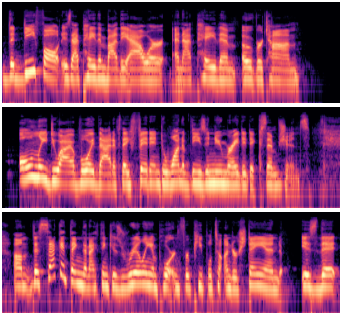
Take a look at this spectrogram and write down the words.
the default is I pay them by the hour and I pay them overtime. Only do I avoid that if they fit into one of these enumerated exemptions. Um, the second thing that I think is really important for people to understand is that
